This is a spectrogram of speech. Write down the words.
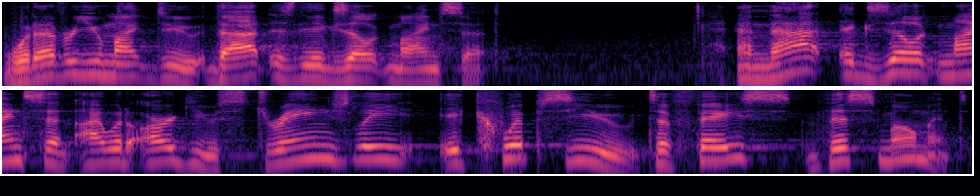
Whatever you might do, that is the exilic mindset. And that exilic mindset, I would argue, strangely equips you to face this moment.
